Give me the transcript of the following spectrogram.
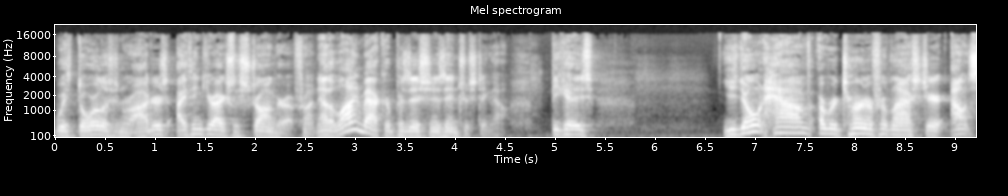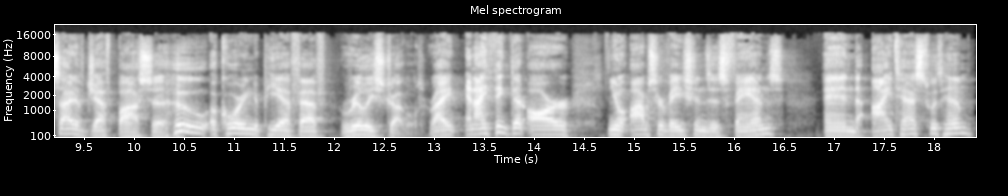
with Dorlus and Rogers, I think you're actually stronger up front. Now, the linebacker position is interesting, though, because you don't have a returner from last year outside of Jeff Bassa, who, according to PFF, really struggled, right? And I think that our, you know, observations as fans and the eye test with him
